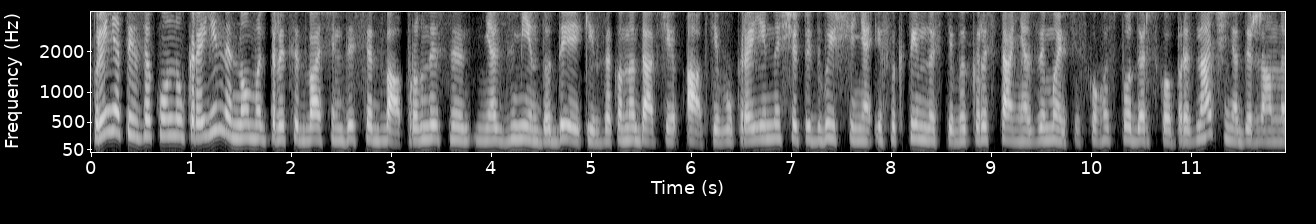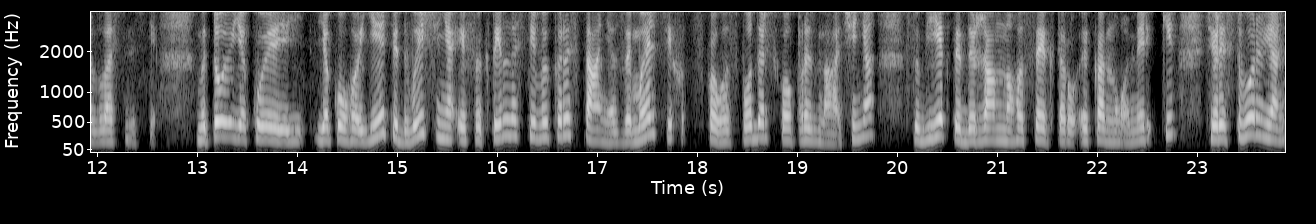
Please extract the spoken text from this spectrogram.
Прийнятий закон України номер 3272 про внесення змін до деяких законодавчих актів України що підвищення ефективності використання земель сільськогосподарського призначення державної власності, метою якої якого є підвищення ефективності використання земель сільськогосподарського призначення, суб'єкти державного сектору економіки через створення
